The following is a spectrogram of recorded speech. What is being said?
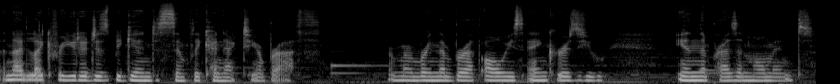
And I'd like for you to just begin to simply connect to your breath, remembering that breath always anchors you in the present moment.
